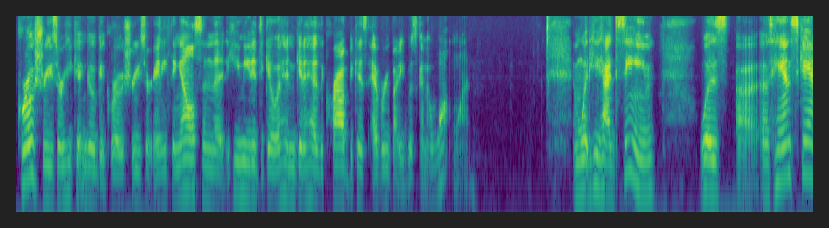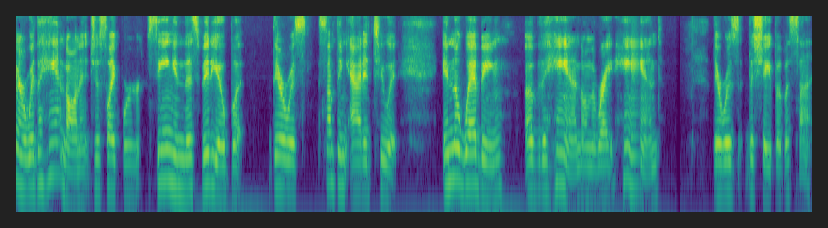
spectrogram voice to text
groceries or he couldn't go get groceries or anything else, and that he needed to go ahead and get ahead of the crowd because everybody was going to want one. And what he had seen was uh, a hand scanner with a hand on it, just like we're seeing in this video, but there was something added to it. In the webbing of the hand on the right hand, there was the shape of a sun.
